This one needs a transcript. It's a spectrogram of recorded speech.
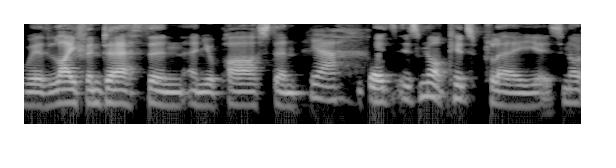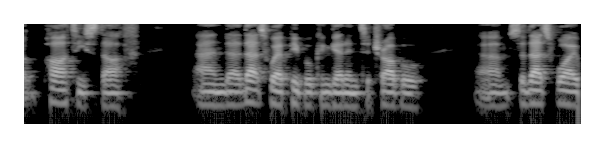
with life and death and and your past. And yeah. it's, it's not kids play it's not party stuff. And uh, that's where people can get into trouble. Um, so that's why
